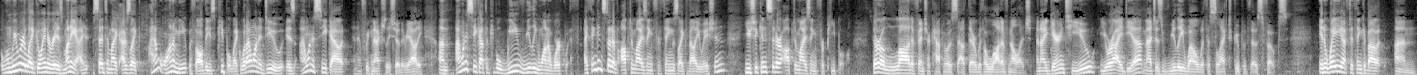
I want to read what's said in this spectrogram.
when we were like going to raise money, I said to Mike, I was like, I don't want to meet with all these people. Like, what I want to do is I want to seek out, and if we can actually show the reality, um, I want to seek out the people we really want to work with. I think instead of optimizing for things like valuation, you should consider optimizing for people. There are a lot of venture capitalists out there with a lot of knowledge, and I guarantee you, your idea matches really well with a select group of those folks. In a way, you have to think about um,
